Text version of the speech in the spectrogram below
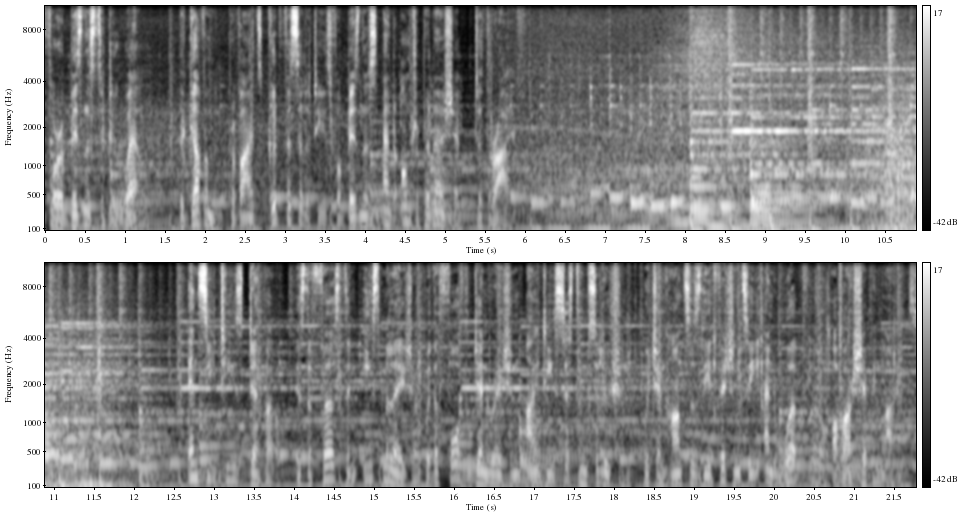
For a business to do well, the government provides good facilities for business and entrepreneurship to thrive. NCT's Depot is the first in East Malaysia with a fourth generation IT system solution which enhances the efficiency and workflow of our shipping lines.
